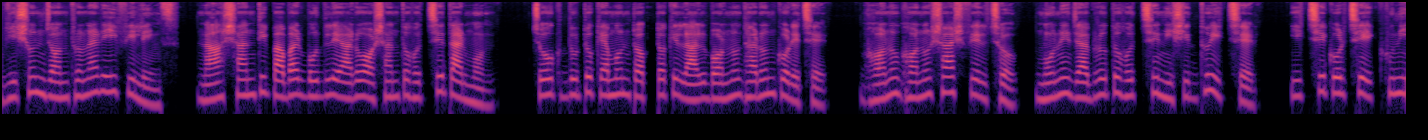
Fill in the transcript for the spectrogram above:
ভীষণ যন্ত্রণার এই ফিলিংস না শান্তি পাবার বদলে আরও অশান্ত হচ্ছে তার মন। চোখ দুটো কেমন টকটকে লাল বর্ণ ধারণ করেছে। ঘন ঘন শ্বাস ফেলছ, মনে জাগ্রত হচ্ছে নিষিদ্ধ ইচ্ছের। ইচ্ছে করছে এক্ষুনি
